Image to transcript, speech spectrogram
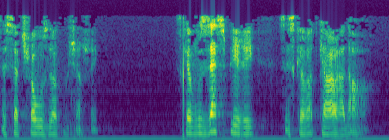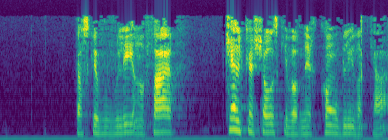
C'est cette chose-là que vous cherchez. Ce que vous aspirez, c'est ce que votre cœur adore. Parce que vous voulez en faire quelque chose qui va venir combler votre cœur.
